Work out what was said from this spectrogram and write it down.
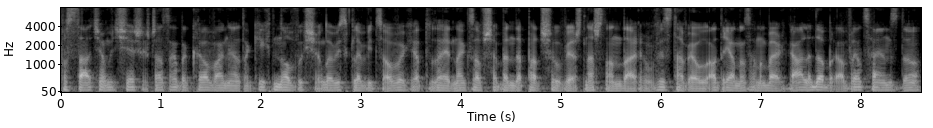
postacią w dzisiejszych czasach do kreowania takich nowych środowisk lewicowych. Ja tutaj jednak zawsze będę patrzył, wiesz, na sztandar, wystawiał Adriana Zandberga, ale dobra, wracając do,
